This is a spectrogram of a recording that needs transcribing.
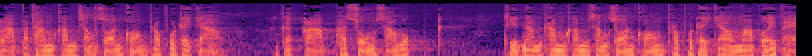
กราบพระธรรมคำสั่งสอนของพระพุทธเจ้า แล้วก็กราบพระสงฆ์สาวก ที่นำธรรมคำสั่งสอนของพระพุทธเจ้ามาเผยแผ่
